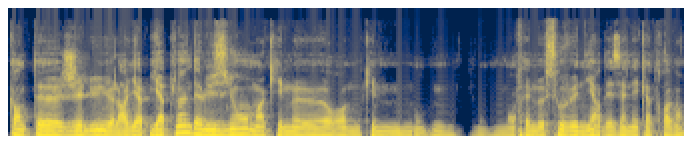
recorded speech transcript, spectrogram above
Quand euh, j'ai lu, alors il y a, il y a plein d'allusions, moi, qui me qui m'ont m'ont fait me souvenir des années 80,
